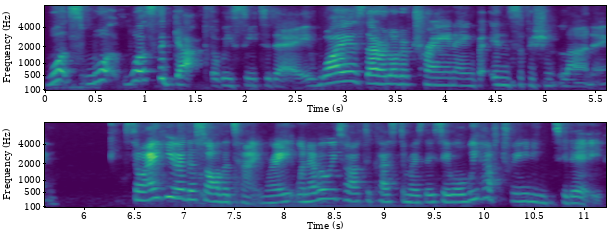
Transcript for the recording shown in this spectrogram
What's what what's the gap that we see today? Why is there a lot of training but insufficient learning? So I hear this all the time, right? Whenever we talk to customers, they say, "Well, we have training today."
